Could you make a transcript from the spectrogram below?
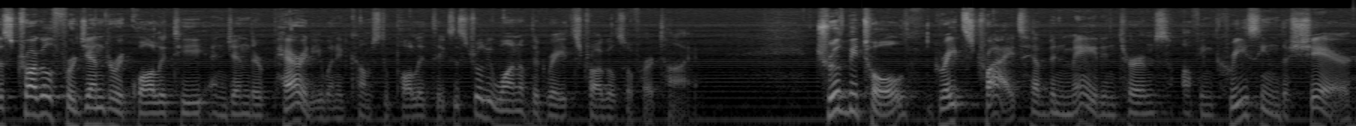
The struggle for gender equality and gender parity when it comes to politics is truly one of the great struggles of our time. Truth be told, great strides have been made in terms of increasing the share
